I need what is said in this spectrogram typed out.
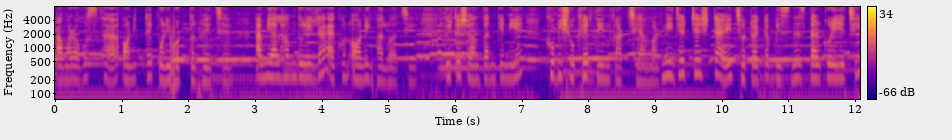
আমার অবস্থা অনেকটাই পরিবর্তন হয়েছে। আমি আলহামদুলিল্লাহ এখন অনেক ভালো আছি। দুইটা সন্তানকে নিয়ে খুবই সুখের দিন কাটছে আমার। নিজের চেষ্টায় ছোট একটা বিজনেস দাঁড় করিয়েছি।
